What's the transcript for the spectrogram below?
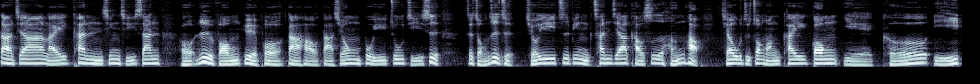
大家来看星期三哦，日逢月破大号大凶，不宜诸吉事。这种日子，求医治病、参加考试很好，敲屋子、装潢、开工也可以。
